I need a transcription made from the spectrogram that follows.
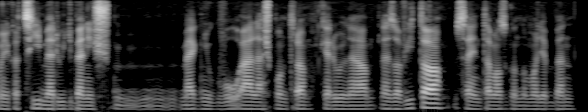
mondjuk a címerügyben is megnyugvó álláspontra kerülne ez a vita. Szerintem azt gondolom, hogy ebben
